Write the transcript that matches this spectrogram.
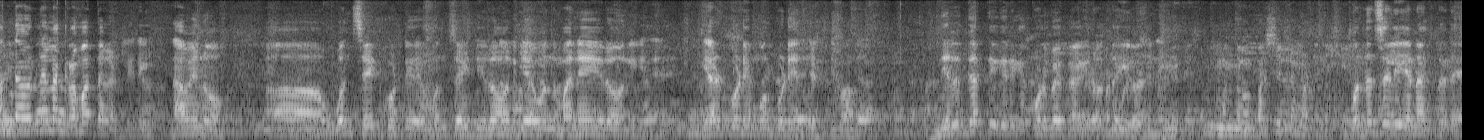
ಅಂಥವ್ರನ್ನೆಲ್ಲ ಕ್ರಮ ತಗೊಂಡ್ಲಿ ರೀ ನಾವೇನು ಒಂದು ಸೈಟ್ ಕೊಟ್ಟಿ ಒಂದು ಸೈಟ್ ಇರೋವನಿಗೆ ಒಂದು ಮನೆ ಇರೋವನಿಗೆ ಎರಡು ಕೋಟಿ ಮೂರು ಕೋಟಿ ಅಂತ ಹೇಳ್ತೀವ? ನಿರ್ಗತಿಗರಿಗೆ ಕೊಡಬೇಕಾಗಿರುವಂಥ ಯೋಜನೆ ಇದೆ. ಪರಿಶೀಲನೆ ಮಾಡ್ತೀವಿ ಒಂದೊಂದ್ಸಲಿ ಏನಾಗ್ತದೆ?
